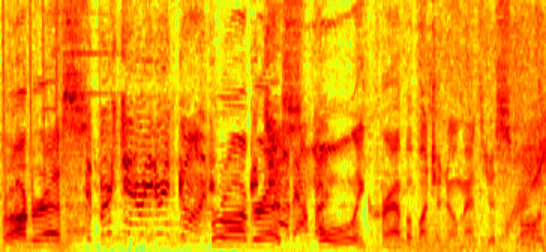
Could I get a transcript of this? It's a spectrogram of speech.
Progress. The first generator is gone. Progress! Good job, Alpha. Holy crap, a bunch of nomads just spawned.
